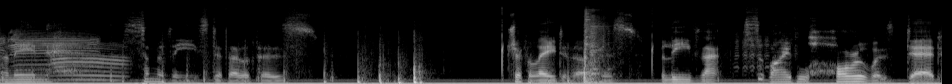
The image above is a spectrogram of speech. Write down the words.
I mean, some of these developers, AAA developers, believe that survival horror was dead.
